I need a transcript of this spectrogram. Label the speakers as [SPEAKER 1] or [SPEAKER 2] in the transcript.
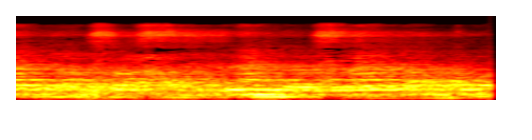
[SPEAKER 1] Todas as vidas serão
